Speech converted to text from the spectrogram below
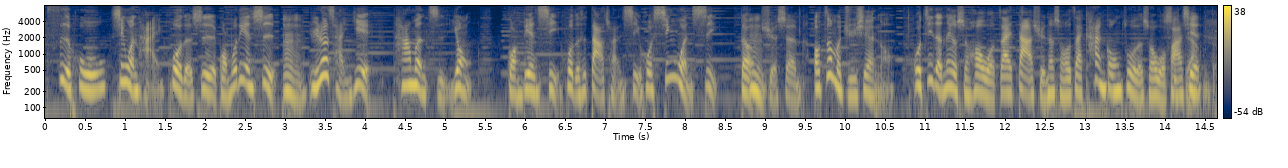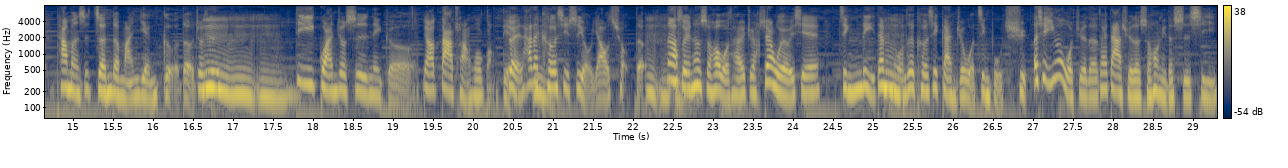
似乎新闻台或者是广播电视，嗯，娱乐产业他们只用广电系或者是大传系或新闻系的学生。嗯、哦，这么局限哦。我记得那个时候我在大学那时候在看工作的时候，我发现他们是真的蛮严格的，就是嗯嗯，第一关就是那个要大传或广电，对，他的科系是有要求的。嗯，那所以那时候我才会觉得，虽然我有一些经历，但我这个科系感觉我进不去，而且因为我觉得在大学的时候你的实习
